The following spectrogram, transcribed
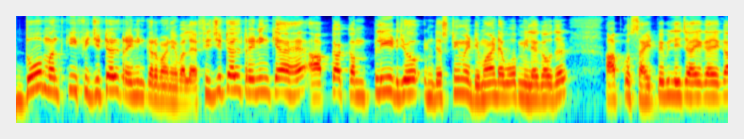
दो मंथ की फिजिटल ट्रेनिंग करवाने वाला है। फिजिटल ट्रेनिंग क्या है? आपका कंप्लीट जो इंडस्ट्री में डिमांड है, वो मिलेगा उधर। आपको साइट पे भी ले जाया जाएगा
